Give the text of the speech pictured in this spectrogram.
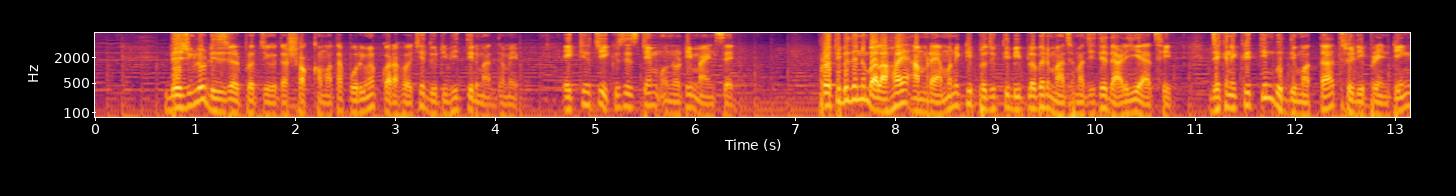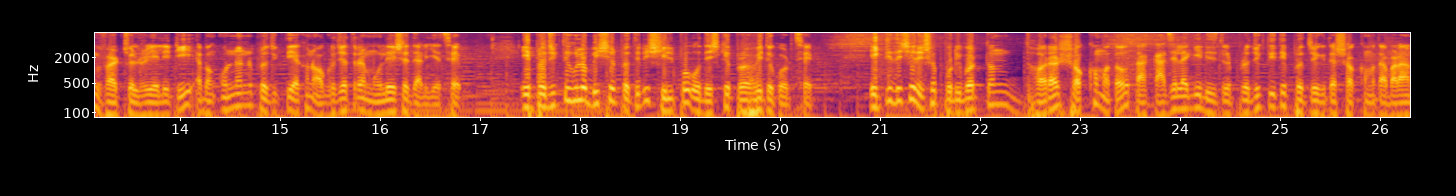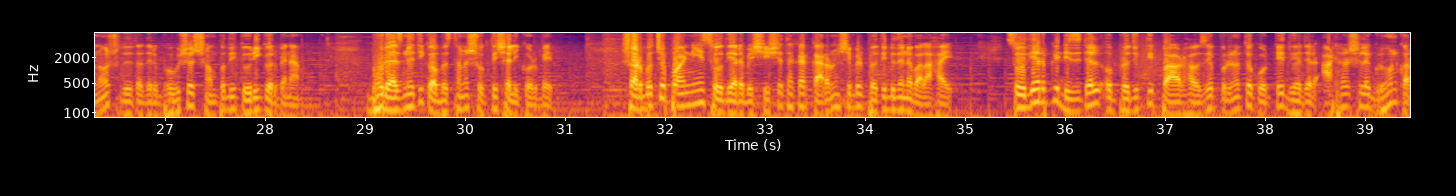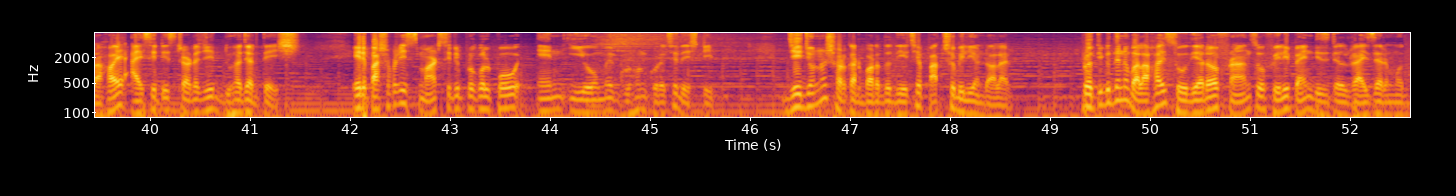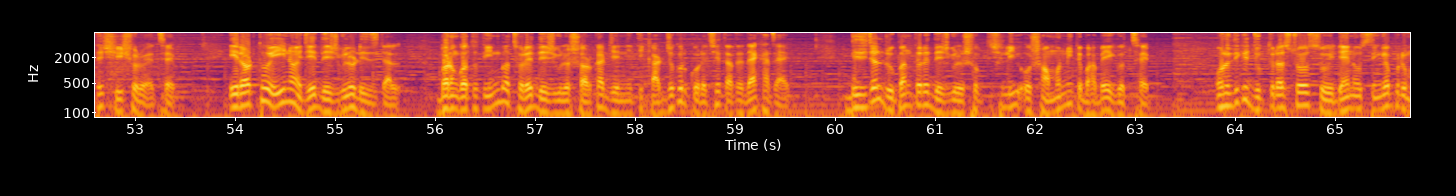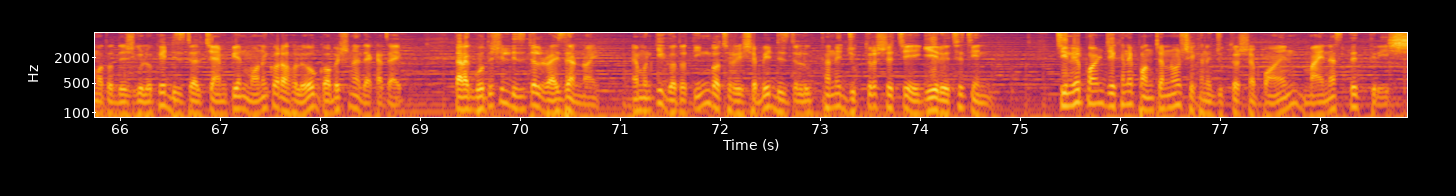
দেশগুলো ডিজিটাল প্রতিযোগিতার সক্ষমতা পরিমাপ করা হয়েছে দুটি ভিত্তির মাধ্যমে। একটি হচ্ছে ইকোসিস্টেম অন্যটি মাইন্ডসেট। প্রতিবেদনে বলা হয়, আমরা এমন একটি প্রযুক্তি বিপ্লবের মাঝামাঝিতে দাঁড়িয়ে আছি, যেখানে কৃত্রিম বুদ্ধিমত্তা, থ্রিডি প্রিন্টিং, ভার্চুয়াল রিয়েলিটি এবং অন্যান্য প্রযুক্তি এখন অগ্রযাত্রার মূলে এসে দাঁড়িয়েছে। এই প্রযুক্তিগুলো বিশ্বের প্রতিটি শিল্প ও দেশকে প্রভাবিত করছে। একটি দেশের এসব পরিবর্তন ধরার সক্ষমতাও তা কাজে লাগিয়ে ডিজিটাল প্রযুক্তিতে প্রতিযোগিতার সক্ষমতা বাড়ানো শুধু তাদের ভবিষ্যৎ সম্পত্তি তৈরি করবে না। ভূ রাজনৈতিক অবস্থানও শক্তিশালী করবে। সর্বোচ্চ পয়েন্ট নিয়ে সৌদি আরবের শীর্ষে থাকার কারণ হিসেবে প্রতিবেদনে বলা হয়, সৌদি আরবকে ডিজিটাল ও প্রযুক্তি পাওয়ার হাউসে পরিণত করতে দুই হাজার আঠারো সালে গ্রহণ করা হয় আইসিটি স্ট্র্যাটেজি দুহাজার তেইশ। এর পাশাপাশি স্মার্ট সিটি প্রকল্প এনইওমে গ্রহণ করেছে দেশটি, যে জন্য সরকার বরাদ্দ দিয়েছে পাঁচশো বিলিয়ন ডলার। প্রতিবেদনে বলা হয়, সৌদি আরব, ফ্রান্স ও ফিলিপাইন ডিজিটাল রাইজারের মধ্যে শীর্ষ রয়েছে। এর অর্থ এই নয় যে দেশগুলো ডিজিটাল। বরং গত তিন বছরে দেশগুলোর সরকার যে নীতি কার্যকর করেছে তাতে দেখা যায়, ডিজিটাল রূপান্তরে দেশগুলো শক্তিশালী ও সমন্বিতভাবে এগোচ্ছে। অন্যদিকে যুক্তরাষ্ট্র, সুইডেন ও সিঙ্গাপুরের মতো দেশগুলোকে ডিজিটাল চ্যাম্পিয়ন মনে করা হলেও গবেষণায় দেখা যায়, তারা গতিশীল ডিজিটাল রাইজার নয়, এমনকি গত তিন বছর হিসেবে ডিজিটাল উত্থানে যুক্তরাষ্ট্রের চেয়ে এগিয়ে রয়েছে চীন। চীনের পয়েন্ট যেখানে পঞ্চান্ন, সেখানে যুক্তরাষ্ট্রের পয়েন্ট মাইনাস তেত্রিশ।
